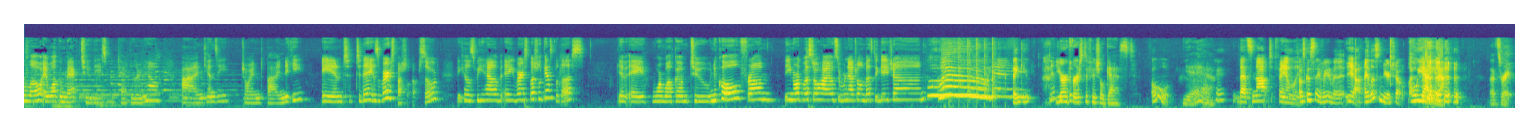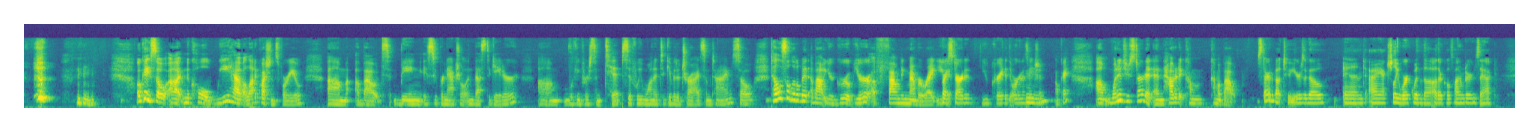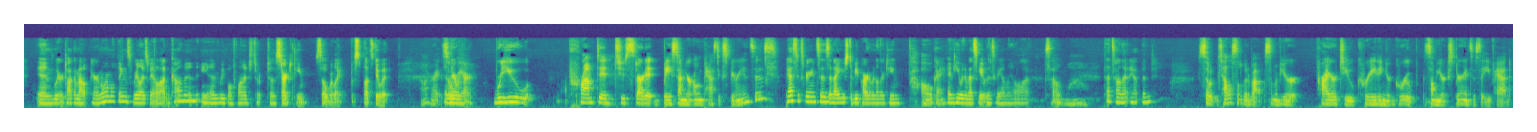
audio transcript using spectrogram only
Hello and welcome back to the Spooktacular Now. I'm Kenzie, joined by Nicki, and today is a very special episode because we have a very special guest with us. Give a warm welcome to Nichole from the Northwest Ohio Supernatural Investigation. Woo! Yay! Thank you. Yeah. You're our first official guest. Oh, Yeah. okay. That's not family. I was gonna say, wait a minute. yeah. I listened to your show. Oh yeah, yeah. That's right. okay, so uh, Nichole, we have a lot of questions for you um, about being a supernatural investigator. Um, looking for some tips if we wanted to give it a try sometime. So, tell us a little bit about your group. You're a founding member, right? You Right. started, you created the organization. Okay. Um, when did you start it, and how did it come come about? Started about two years ago, and I actually work with the other co-founder, Zach, and we were talking about paranormal things. Realized we had a lot in common, and we both wanted to, to start a team. So we're like, just let's do it, All right. and there we are. were you prompted to start it based on your own past experiences? Past experiences, and I used to be part of another team, Oh, okay. and he would investigate with his family a lot. So Oh, wow. that's how that happened. So tell us a little bit about some of your prior to creating your group, some of your experiences that you've had.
